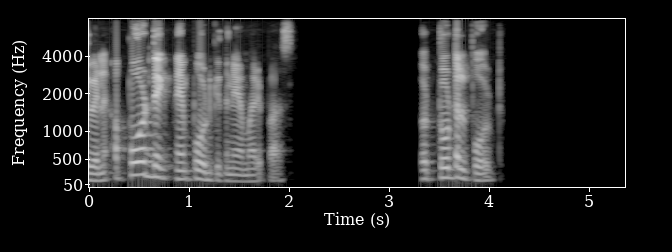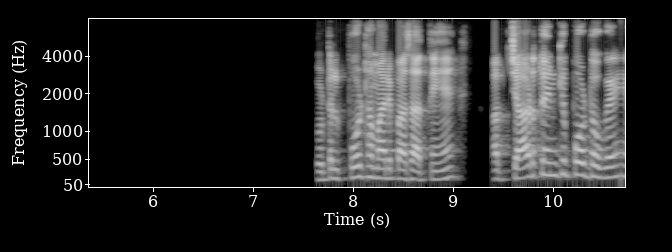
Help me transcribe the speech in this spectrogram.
केबल हैं। अब पोर्ट देखते हैं, पोर्ट कितने हमारे पास? तो टोटल पोर्ट। टोटल पोर्ट हमारे पास आते हैं अब चार तो इनके पोर्ट हो गए।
